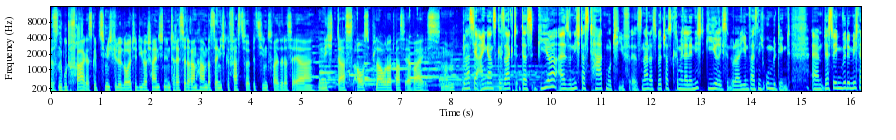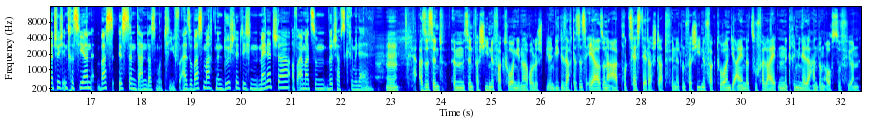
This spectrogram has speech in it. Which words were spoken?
Das ist eine gute Frage. Es gibt ziemlich viele Leute, die wahrscheinlich ein Interesse daran haben, dass er nicht gefasst wird, beziehungsweise dass er nicht das ausplaudert, was er weiß. Ne? Du hast ja eingangs gesagt, dass Gier also nicht das Tatmotiv ist, ne? dass Wirtschaftskriminelle nicht gierig sind oder jedenfalls nicht unbedingt. Ähm, deswegen würde mich natürlich interessieren, was ist denn dann das Motiv? Also was macht einen durchschnittlichen Manager auf einmal zum Wirtschaftskriminellen? Mhm. Also es sind, ähm, es sind verschiedene Faktoren, die eine Rolle spielen. Wie gesagt, es ist eher so eine Art Prozess, der da stattfindet und verschiedene Faktoren, die einen dazu verleiten, eine kriminelle Handlung auszuführen.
